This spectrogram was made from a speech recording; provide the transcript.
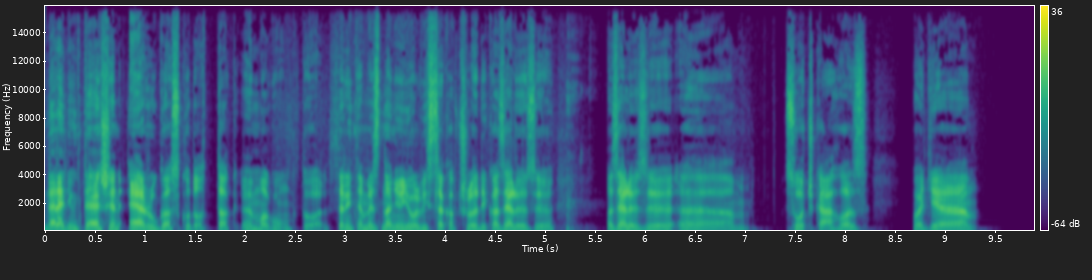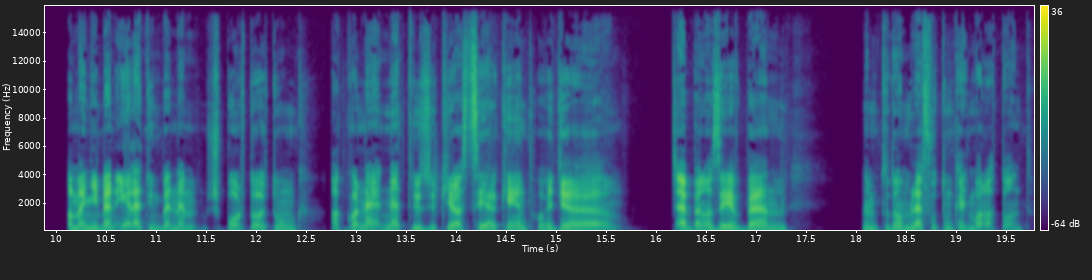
Ne legyünk teljesen elrugaszkodottak önmagunktól. Szerintem ez nagyon jól visszakapcsolódik az előző, az előző ö, szócskához, hogy ö, amennyiben életünkben nem sportoltunk, akkor ne, ne tűzzük ki azt célként, hogy ö, ebben az évben nem tudom, lefutunk egy maratont.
